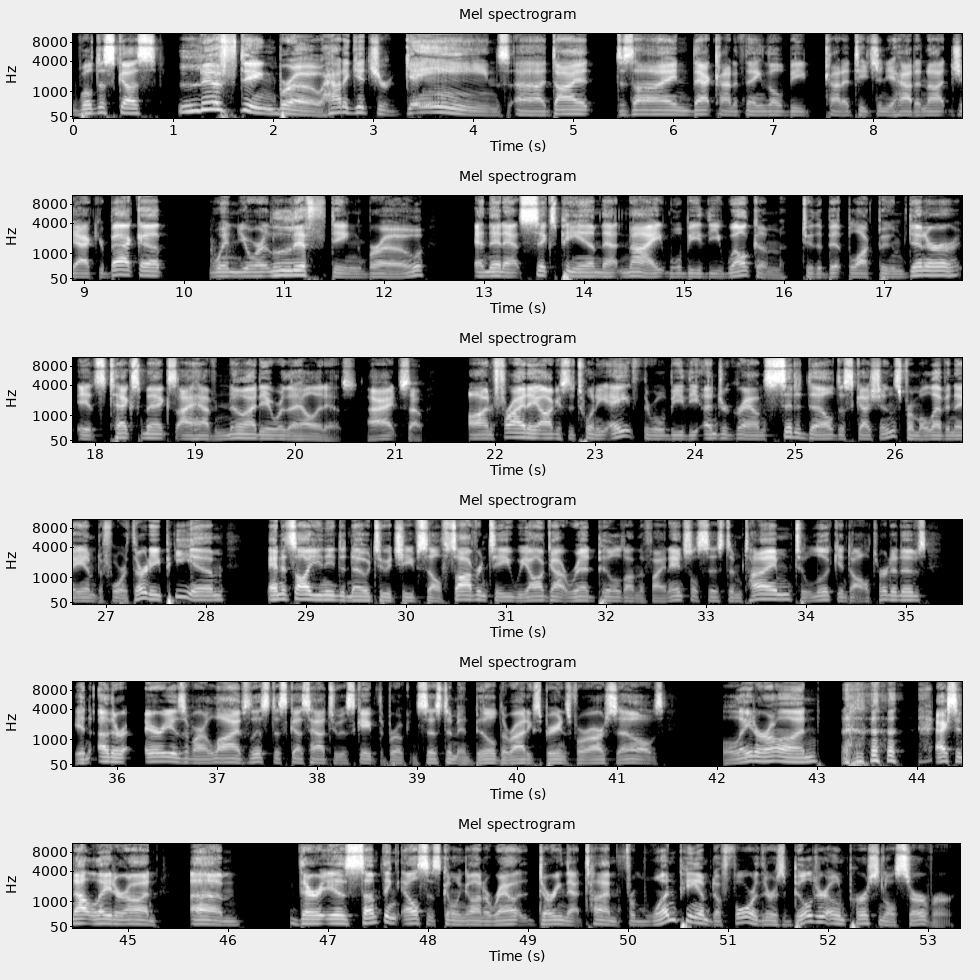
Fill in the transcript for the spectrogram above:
will discuss lifting, bro, how to get your gains, uh, diet, design, that kind of thing. They'll be kind of teaching you how to not jack your back up when you're lifting, bro. And then at 6 p.m. that night will be the welcome to the BitBlock Boom dinner. It's Tex Mex. I have no idea where the hell it is. All right. So on Friday, August the 28th, there will be the Underground Citadel discussions from 11 a.m. to 4:30 p.m. And it's all you need to know to achieve self sovereignty. We all got red pilled on the financial system. Time to look into alternatives in other areas of our lives. Let's discuss how to escape the broken system and build the right experience for ourselves later on, actually not later on, um, there is something else that's going on around during that time from 1 p.m. to 4 there's build your own personal server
